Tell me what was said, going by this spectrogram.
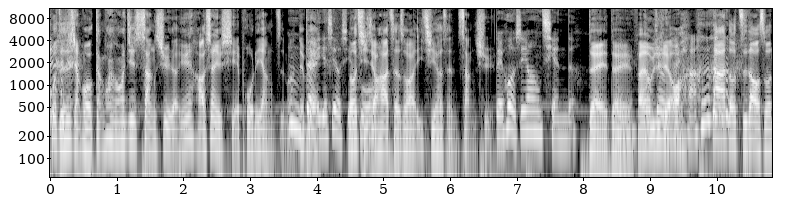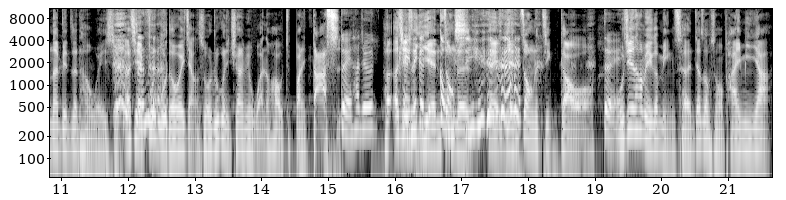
或者是想说赶快赶快就上去了，因为好像有斜坡的样子嘛，嗯、对不对？对，也是有斜坡。然后骑脚踏车说要一气呵成上去，对，或者是要用牵的。对对，对反正我就觉得哇，大家都知道说那边真的很危险，而且父母都会讲说，如果你去那边玩的话，我就把你打死。对，他就而且是严重的，对严重的警告哦。对，我记得他们有一个名称叫做什么排米亚。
